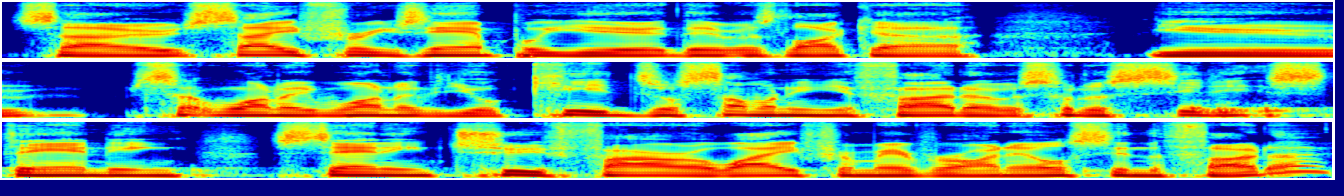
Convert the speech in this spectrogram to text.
So, say for example, you there was like a you so one one of your kids or someone in your photo is sort of sitting standing standing too far away from everyone else in the photo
